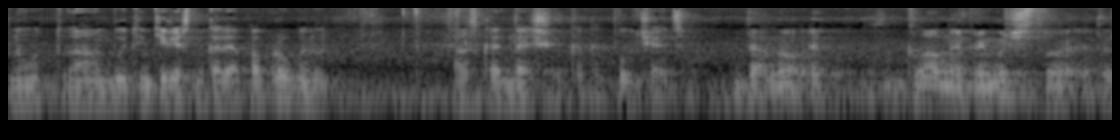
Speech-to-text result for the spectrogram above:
Ну вот а, будет интересно, когда попробуем рассказать дальше, как это получается. Да, но это, главное преимущество это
